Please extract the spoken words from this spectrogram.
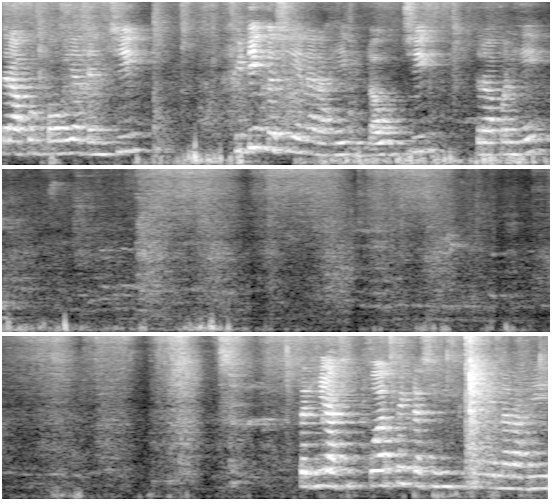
तर आपण पाहूया त्यांची फिटिंग कशी येणार आहे ब्लाऊजची तर आपण हे तर ही अशी परफेक्ट अशी ही फिटिंग येणार आहे.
